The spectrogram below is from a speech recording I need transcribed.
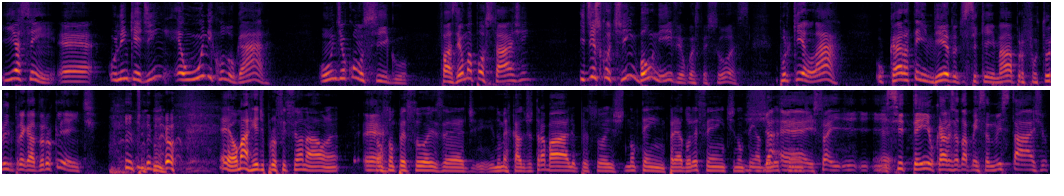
E assim, é, o LinkedIn é o único lugar onde eu consigo fazer uma postagem e discutir em bom nível com as pessoas. Porque lá o cara tem medo de se queimar para o futuro empregador ou cliente. Entendeu? É, é uma rede profissional, né? É. Então são pessoas é, de- no mercado de trabalho, pessoas não tem pré-adolescente, não tem Já- adolescente. É, isso aí. E, e- e se tem, o cara já tá pensando no estágio.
